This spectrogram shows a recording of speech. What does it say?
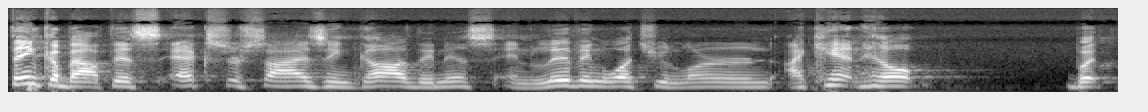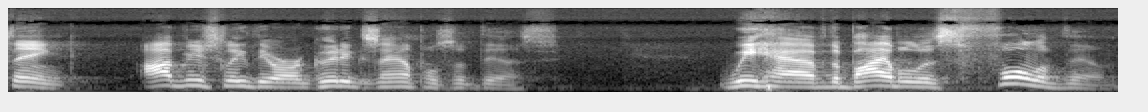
think about this exercising godliness and living what you learned, I can't help but think. Obviously, there are good examples of this. we have, the Bible is full of them.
